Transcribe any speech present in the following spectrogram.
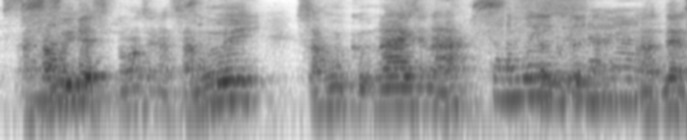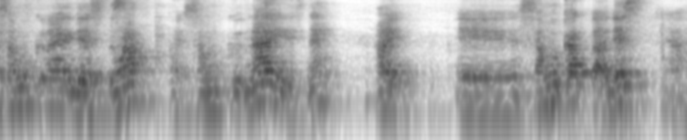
寒いです。寒い。寒い寒くないじゃな寒くない。寒くないです。寒くないですね。des này. Hay. Eh, 寒かったです。À,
